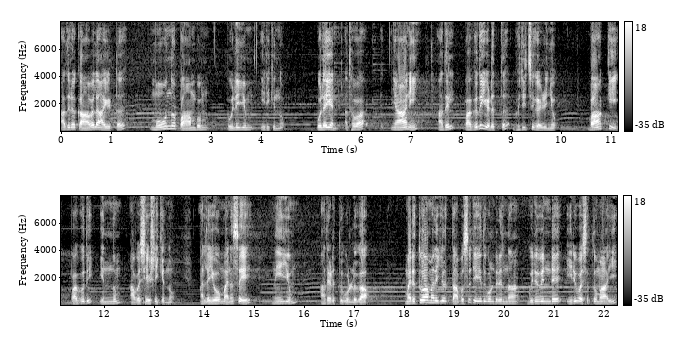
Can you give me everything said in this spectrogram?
അതിനു കാവലായിട്ട് മൂന്ന് പാമ്പും പുലിയും ഇരിക്കുന്നു. പുലയൻ അഥവാ ജ്ഞാനി അതിൽ പകുതിയെടുത്ത് ഭുജിച്ചു കഴിഞ്ഞു. ബാക്കി പകുതി ഇന്നും അവശേഷിക്കുന്നു. അല്ലയോ മനസ്സേ നീയും അതെടുത്തുകൊള്ളുക മരുത്വാമലയിൽ തപസ് ചെയ്തുകൊണ്ടിരുന്ന ഗുരുവിന്റെ ഇരുവശത്തുമായി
